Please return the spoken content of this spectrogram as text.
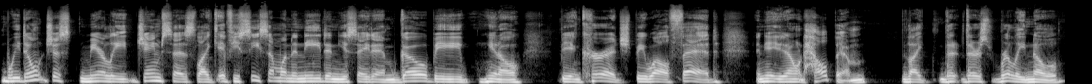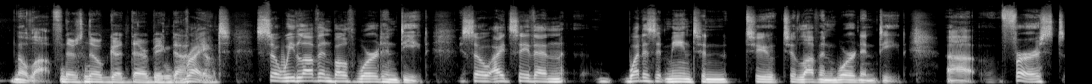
we don't just merely. James says like if you see someone in need and you say to him, "Go, be you know." Be encouraged, be well fed, and yet you don't help him like there, there's really no no love. There's no good there being done right. So we love in both word and deed. So i'd say then what does it mean to to to love in word and deed? Uh, first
